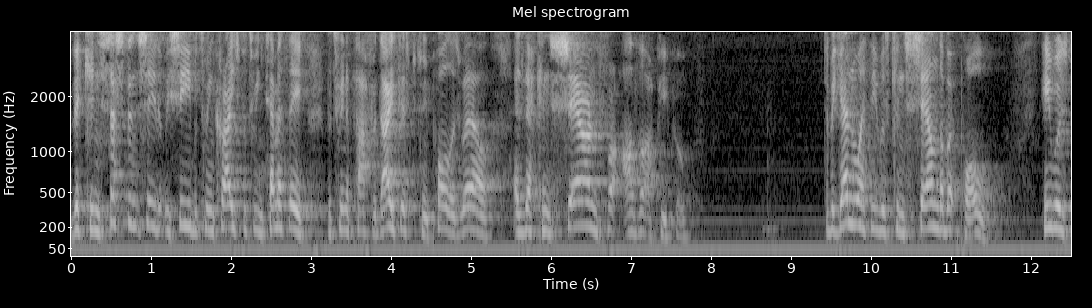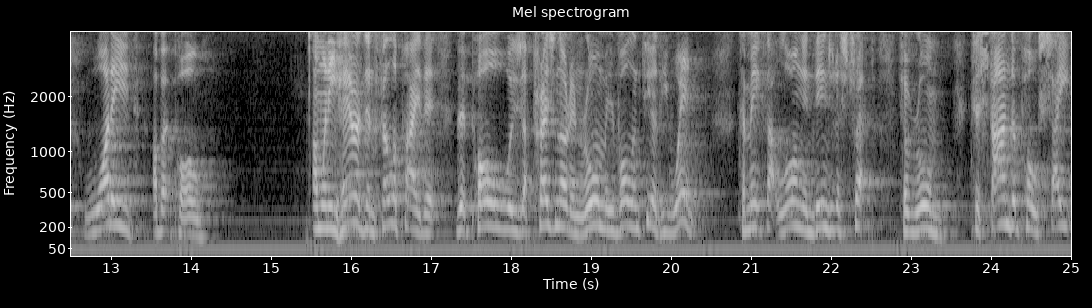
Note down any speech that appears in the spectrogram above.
the consistency that we see between Christ, between Timothy, between Epaphroditus, between Paul as well, is their concern for other people. To begin with, he was concerned about Paul. He was worried about Paul. And when he heard in Philippi that, that Paul was a prisoner in Rome, he volunteered. He went to make that long and dangerous trip to Rome, to stand at Paul's side,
